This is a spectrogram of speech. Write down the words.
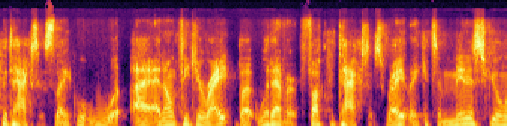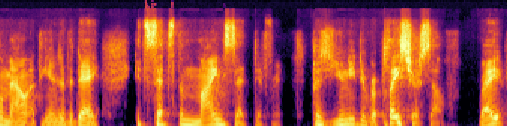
the taxes. Like, wh- wh- I, I don't think you're right, but whatever. Fuck the taxes, right? Like, it's a minuscule amount at the end of the day. It sets the mindset different because you need to replace yourself, right?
